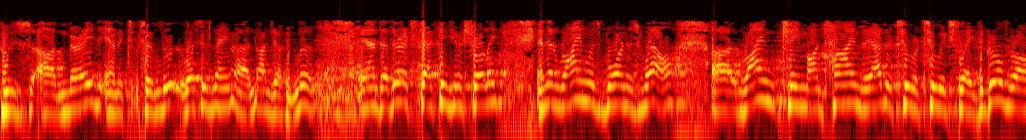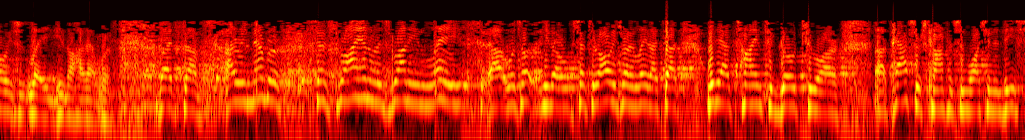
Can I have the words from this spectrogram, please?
who's uh, married, and to Luke, what's his name? No, I'm joking, Luke. And uh, they're expecting here shortly. And then Ryan was born as well. Uh, Ryan came on time. The other two were two weeks late. The girls were always late. You know how that works. But um, I remember since Ryan was running late, uh, was you know since they're always running late, I thought we'd have time to go to our uh, pastors' conference in Washington D.C.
